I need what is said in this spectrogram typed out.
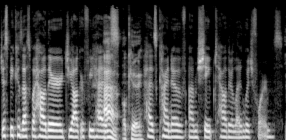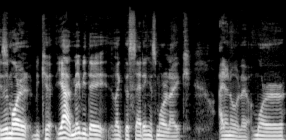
just because that's what how their geography has ah okay. has kind of um, shaped how their language forms. Is it more because yeah maybe they like the setting is more like i don't know like more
